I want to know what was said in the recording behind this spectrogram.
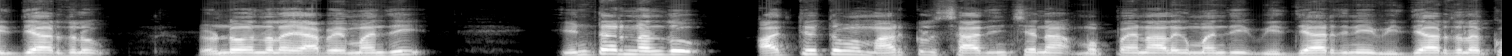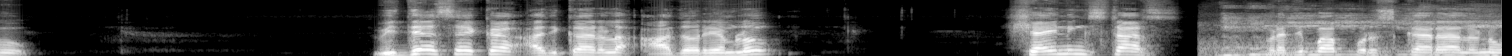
విద్యార్థులు రెండు వందల యాభై మంది ఇంటర్ నందు అత్యుత్తమ మార్కులు సాధించిన ముప్పై నాలుగు మంది విద్యార్థిని విద్యార్థులకు విద్యాశాఖ అధికారుల ఆధ్వర్యంలో షైనింగ్ స్టార్స్ ప్రతిభా పురస్కారాలను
